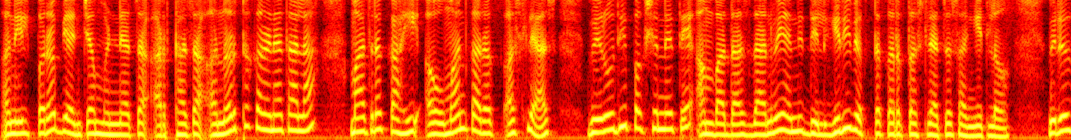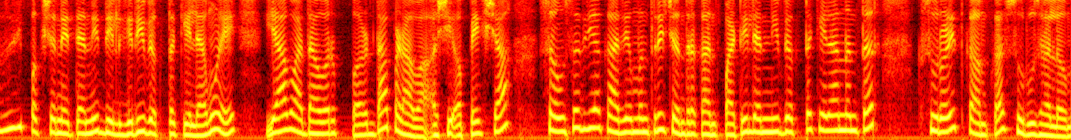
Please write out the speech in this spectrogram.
अनिल परब यांच्या म्हणण्याचा अर्थाचा अनर्थ करण्यात आला मात्र काही अवमानकारक असल्यास विरोधी पक्षनेते अंबादास दानवे यांनी दिलगिरी व्यक्त करत असल्याचं सांगितलं. विरोधी पक्षनेत्यांनी दिलगिरी व्यक्त केल्यामुळे या वादावर पडदा पडावा अशी अपेक्षा संसदीय कार्यमंत्री चंद्रकांत पाटील यांनी व्यक्त केल्यानंतर सुरळीत कामकाज सुरू झालं.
